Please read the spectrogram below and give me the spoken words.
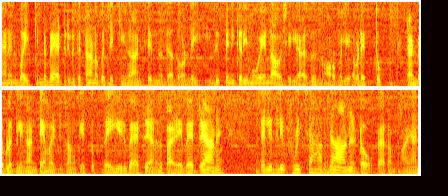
ഞാനൊരു ബൈക്കിന്റെ ബാറ്ററി എടുത്തിട്ടാണ് ഇപ്പോൾ ചെക്കിങ് കാണിച്ചു തരുന്നത്. അതുകൊണ്ട് ഇതിപ്പോൾ എനിക്ക് റിമൂവ് ചെയ്യേണ്ട ആവശ്യമില്ല. അത് നോർമലി അവിടെ എത്തും. രണ്ട് പ്ലഗിലും കണക്ട് ചെയ്യാൻ വേണ്ടിയിട്ട് നമുക്ക് എത്തും. ഈ ഒരു ബാറ്ററിയാണ് ഇത് പഴയ ബാറ്ററിയാണ് എന്തായാലും ഇതിൽ ഫുൾ ചാർജ് ആണ് കേട്ടോ കാരണം ഞാൻ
